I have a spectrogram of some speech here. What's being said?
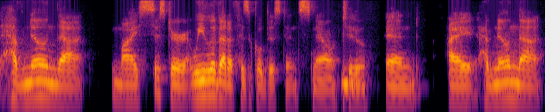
have known that my sister, we live at a physical distance now too. Mm-hmm. And I have known that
